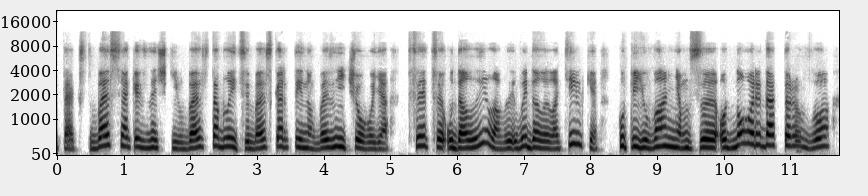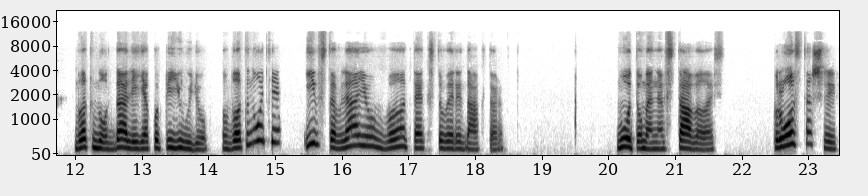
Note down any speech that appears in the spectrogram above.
текст, без всяких значків, без таблиці, без картинок, без нічого. Я все це удалила, видалила тільки копіюванням з одного редактора в блокнот. Далі я копіюю в блокноті і вставляю в текстовий редактор. От у мене вставилась просто шрифт,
